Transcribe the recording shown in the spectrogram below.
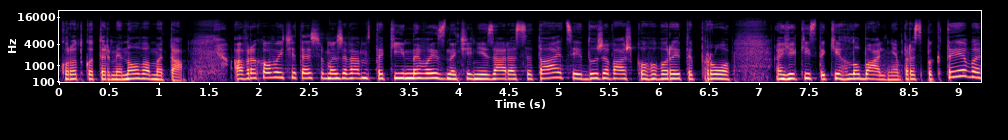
короткотермінова мета. А враховуючи те, що ми живемо в такій невизначеній зараз ситуації, дуже важко говорити про якісь такі глобальні перспективи.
